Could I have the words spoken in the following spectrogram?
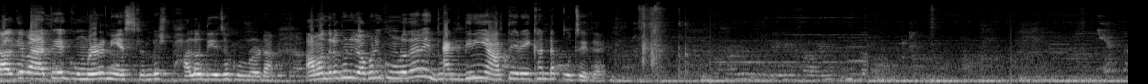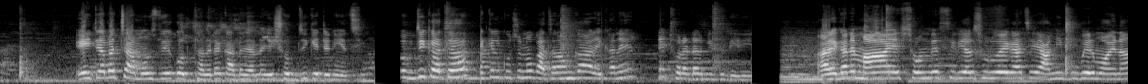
কালকে বাইরে থেকে কুমড়োটা নিয়ে এসেছিলাম বেশ ভালো দিয়েছে কুমড়োটা। আমাদের ওখানে যখনই কুমড়ো দেয় না একদিনই আতের এইখানটা পচে যায়। এইটা আবার চামচ দিয়ে করতে হবে এটা কাটা যাবে না এই সবজি কেটে নিয়েছি। সবজি কাঁচা নারকেল কুচনো কাঁচা লঙ্কা আর এখানে ছোলাটার ডাল মিশে দিয়ে দিই আর এখানে মা এর সন্ধ্যে সিরিয়াল শুরু হয়ে গেছে আমি পুবের ময়না।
